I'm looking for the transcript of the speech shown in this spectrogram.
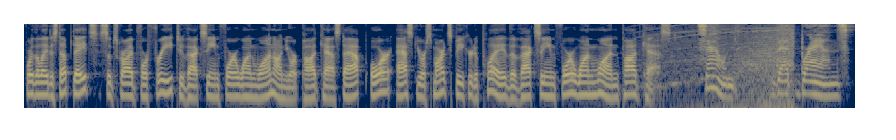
For the latest updates, subscribe for free to Vaccine 411 on your podcast app or ask your smart speaker to play the Vaccine 411 podcast. Sound that brands.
